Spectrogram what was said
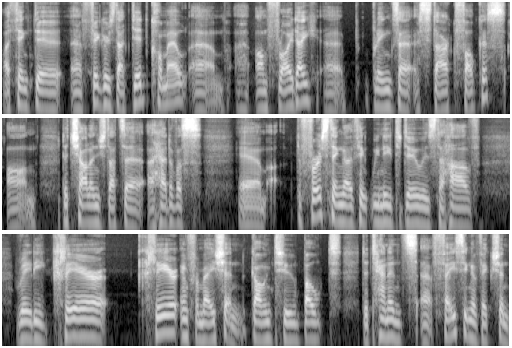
I think the uh, figures that did come out um, uh, on Friday uh, brings a, stark focus on the challenge that's uh, ahead of us. Um, the first thing I think we need to do is to have really clear clear information going to both the tenants uh, facing eviction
